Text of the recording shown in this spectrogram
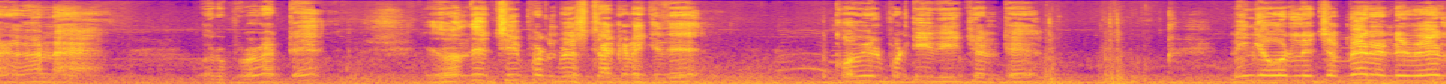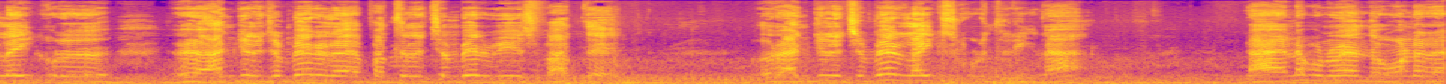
அழகான ஒரு ப்ராடக்ட்டு இது வந்து சீப் அண்ட் பெஸ்ட்டாக கிடைக்குது. கோவில்பட்டி ரீச்சன்ட்டு நீங்கள் ஒரு லட்சம் பேர் ரெண்டு பேர் லைக் ஒரு அஞ்சு லட்சம் பேர் இல்லை பத்து லட்சம் பேர் வியூஸ் பார்த்து ஒரு அஞ்சு லட்சம் பேர் லைக்ஸ் கொடுத்துட்டீங்கன்னா நான் என்ன பண்ணுவேன் இந்த ஓனரை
